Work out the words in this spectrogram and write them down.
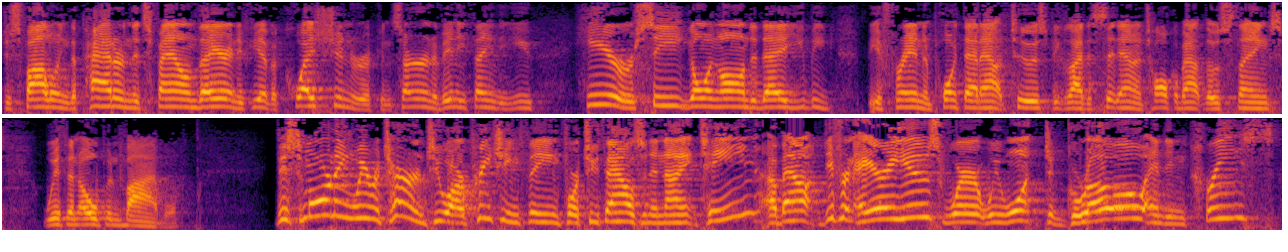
just following the pattern that's found there. And if you have a question or a concern of anything that you hear or see going on today, you be, be a friend and point that out to us. Be glad to sit down and talk about those things with an open Bible. This morning we return to our preaching theme for 2019 about different areas where we want to grow and increase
